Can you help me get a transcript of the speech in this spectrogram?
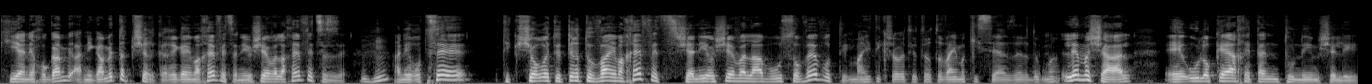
כי אני, גם, אני גם מתקשר כרגע עם החפץ, אני יושב על החפץ הזה. Mm-hmm. אני רוצה תקשורת יותר טובה עם החפץ שאני יושב עליו והוא סובב אותי. מהי תקשורת יותר טובה עם הכיסא הזה, לדוגמה? למשל, אה, הוא לוקח את הנתונים שלי,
